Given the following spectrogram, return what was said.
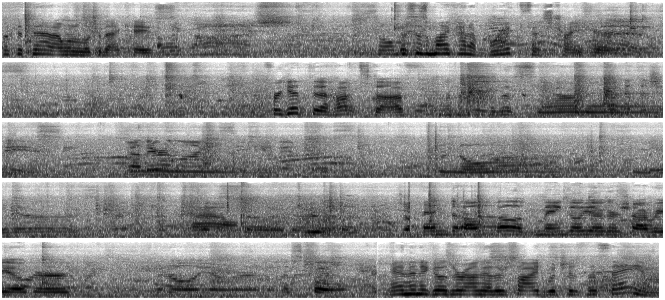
Look at that. I want to look at that case. oh my gosh. So This is my kind of breakfast right here. many. Forget the hot stuff. Look at the salmon. Look at the cheese. Yeah, they're in line to see the granola, tomatoes. Wow. And oh, oh, mango yogurt, strawberry yogurt, granola yogurt. That's cool. And then it goes around the other side, which is the same.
